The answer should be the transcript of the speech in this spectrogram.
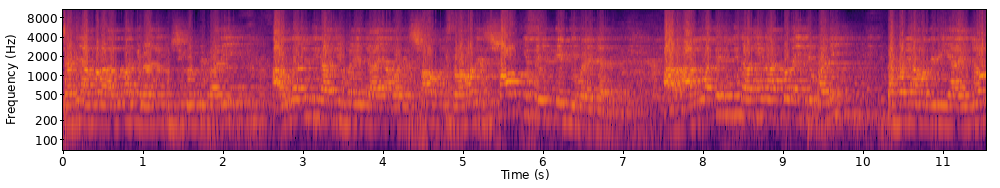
যাতে আমরা আল্লাহকে রাজি খুশি করতে পারি। আল্লাহ যদি রাজি হয়ে যায়, আমাদের সব কিছু আমাদের সব কিছু এমনি হয়ে যাবে। আর আল্লাহকে যদি রাজি না করাইতে পারি তাহলে আমাদের এই আয়োজন,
